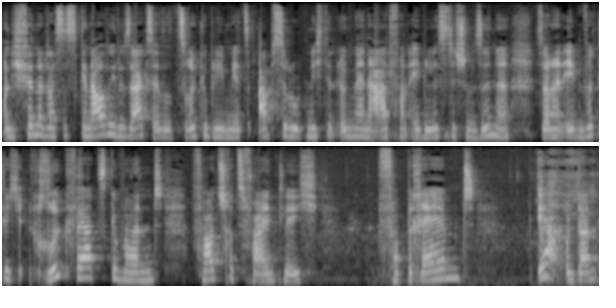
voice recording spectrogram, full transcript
Und ich finde, das ist genau wie du sagst, also zurückgeblieben jetzt absolut nicht in irgendeiner Art von ableistischem Sinne, sondern eben wirklich rückwärtsgewandt, fortschrittsfeindlich, verbrämt, ja, und dann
